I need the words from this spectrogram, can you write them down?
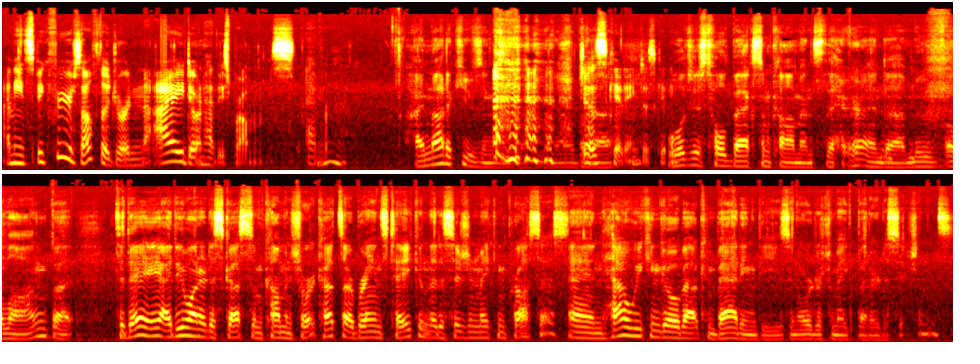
I mean, speak for yourself though, Jordan. I don't have these problems ever. Hmm. I'm not accusing you. you know, but, just uh, kidding, just kidding. We'll just hold back some comments there and uh, move along, but Today, I do want to discuss some common shortcuts our brains take in the decision making process and how we can go about combating these in order to make better decisions.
